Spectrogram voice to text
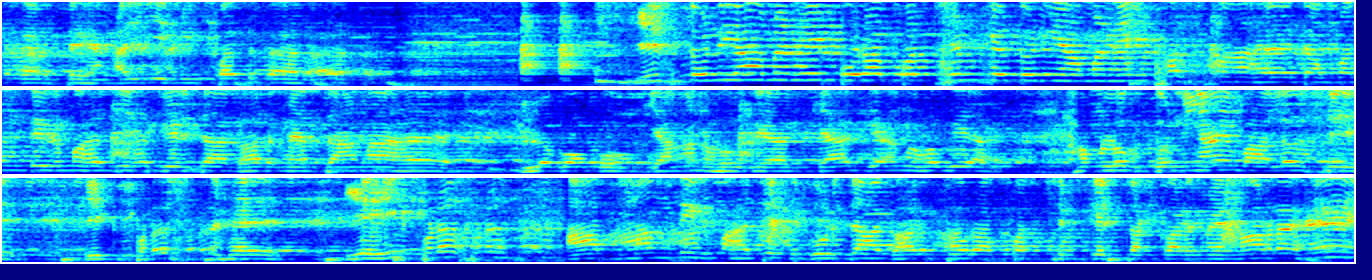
करते हैं, आइए विपद का रहा इस दुनिया में नहीं, पूरा पश्चिम के दुनिया में नहीं फंसना है। न मंदिर, मस्जिद, गिरजा घर में जाना है, लोगों को ज्ञान हो गया। क्या ज्ञान हो गया? हम लोग दुनिया वालों से एक प्रश्न है। यही प्रश्न, आप मंदिर, मस्जिद, गिरजा घर, पूरा पश्चिम के चक्कर में न रहे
